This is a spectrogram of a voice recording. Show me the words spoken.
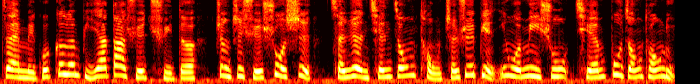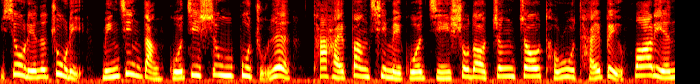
在美国哥伦比亚大学取得政治学硕士，曾任前总统陈水扁英文秘书、前副总统吕秀莲的助理、民进党国际事务部主任。他还放弃美国籍，受到征召投入台北、花莲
